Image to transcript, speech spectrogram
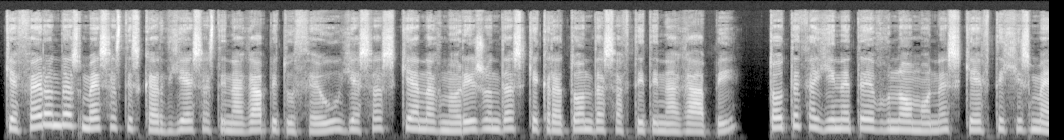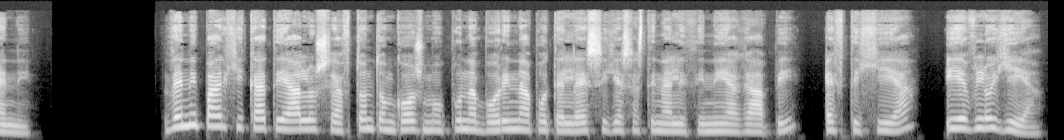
Και φέροντας μέσα στις καρδιές σας την αγάπη του Θεού για σας και αναγνωρίζοντας και κρατώντας αυτή την αγάπη, τότε θα γίνετε ευγνώμονες και ευτυχισμένοι. Δεν υπάρχει κάτι άλλο σε αυτόν τον κόσμο που να μπορεί να αποτελέσει για σας την αληθινή αγάπη, ευτυχία ή ευλογία.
